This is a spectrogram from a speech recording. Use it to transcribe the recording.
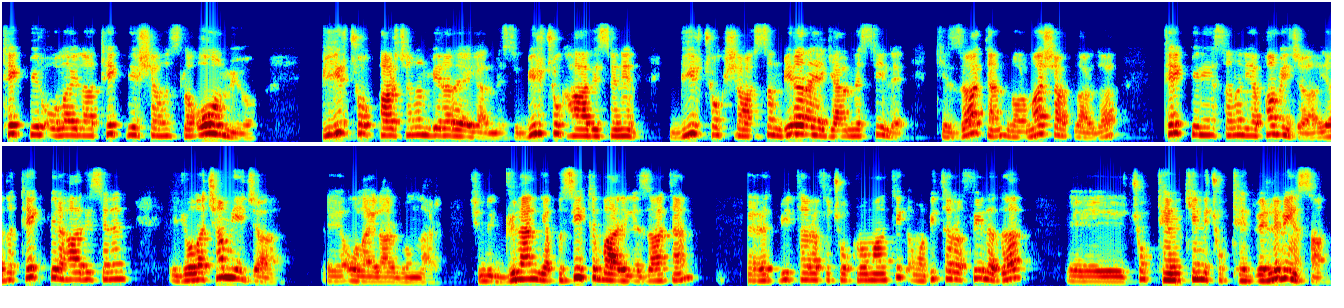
tek bir olayla, tek bir şahısla olmuyor. Birçok parçanın bir araya gelmesi, birçok hadisenin, birçok şahsın bir araya gelmesiyle ki zaten normal şartlarda tek bir insanın yapamayacağı ya da tek bir hadisenin yol açamayacağı e, olaylar bunlar. Şimdi Gülen yapısı itibariyle zaten evet bir tarafı çok romantik ama bir tarafıyla da e, çok temkinli, çok tedbirli bir insan.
